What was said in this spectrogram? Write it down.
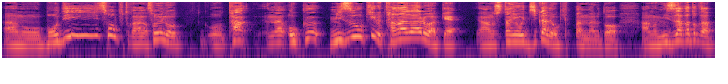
あの、ボディーソープとかなんかそういうのを、た、な、置く、水を切る棚があるわけ。あの、下に直で置きっぱになると、あの、水垢とか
